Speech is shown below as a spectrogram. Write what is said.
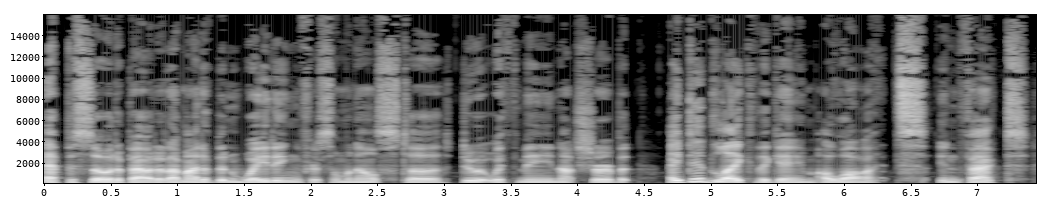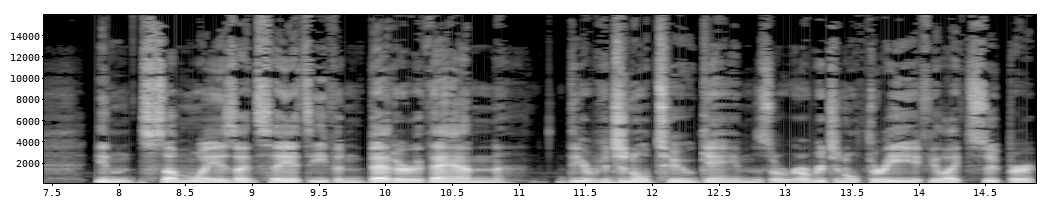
episode about it. I might have been waiting for someone else to do it with me, not sure, but I did like the game a lot. In fact, in some ways, I'd say it's even better than the original two games, or original three if you liked Super.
